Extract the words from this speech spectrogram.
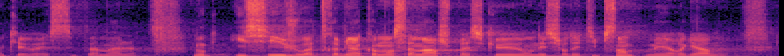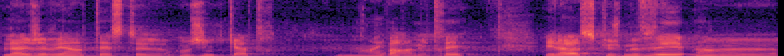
Ok, ouais, c'est pas mal. Donc ici, je vois très bien comment ça marche parce qu'on est sur des types simples, mais regarde, là j'avais un test euh, en Unit 4 Ouais. paramétré. Et là, ce que je me faisais un-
